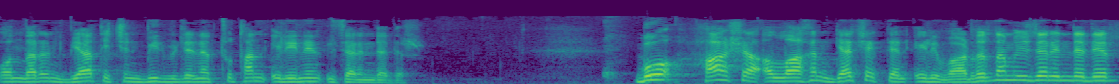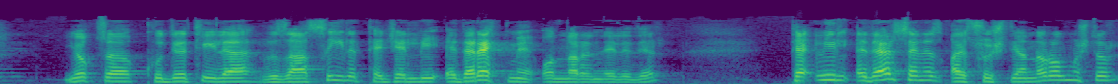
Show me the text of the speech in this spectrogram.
onların biat için birbirlerine tutan elinin üzerindedir. Bu haşa Allah'ın gerçekten eli vardır da mı üzerindedir? Yoksa kudretiyle, rızasıyla tecelli ederek mi onların elidir? Tevil ederseniz ay suçlayanlar olmuştur.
